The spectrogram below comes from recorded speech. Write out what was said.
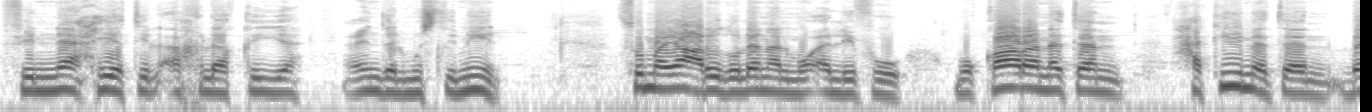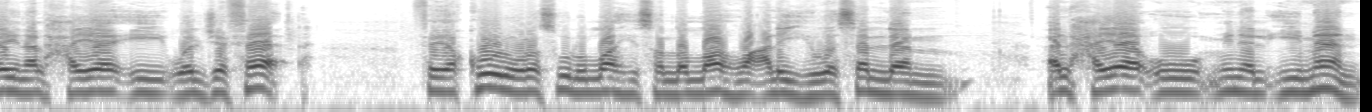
في الناحية الأخلاقية عند المسلمين. ثم يعرض لنا المؤلف مقارنة حكيمة بين الحياء والجفاء. فيقول رسول الله صلى الله عليه وسلم الحياء من الإيمان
